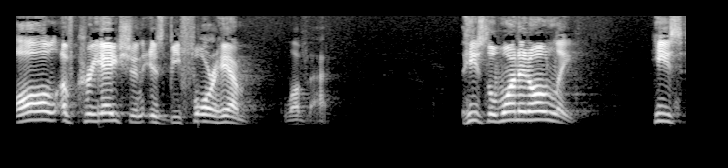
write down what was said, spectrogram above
all of creation is before him. Love that. He's the one and only. He's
